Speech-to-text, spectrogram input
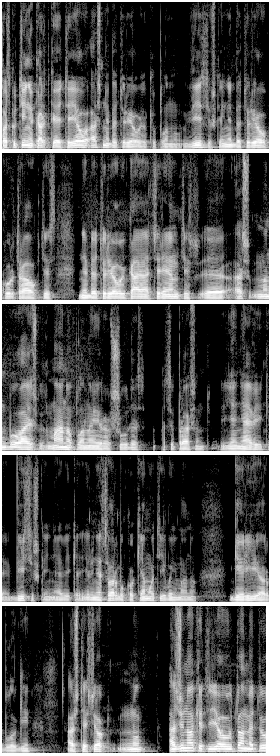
paskutinį kartą, kai atėjau, aš nebeturėjau jokių planų. Visiškai nebeturėjau kur trauktis, nebeturėjau į ką atsiremtis. E, aš, man buvo aiškus, mano planai yra šūdas, atsiprašant, jie neveikia, visiškai neveikia. Ir nesvarbu, kokie motyvai mano, geri ar blogi. Aš tiesiog, nu, aš žinokit, jau tuo metu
